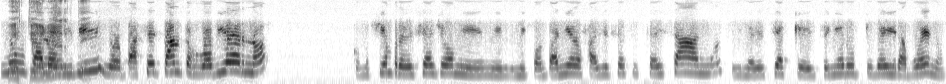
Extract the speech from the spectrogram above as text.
nunca lo viví, lo pasé tantos gobiernos como siempre decía yo, mi, mi, mi, compañero falleció hace seis años y me decía que el señor Urtubey era bueno,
